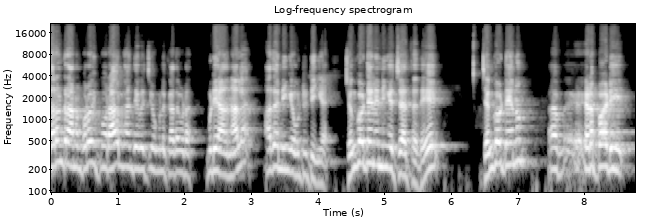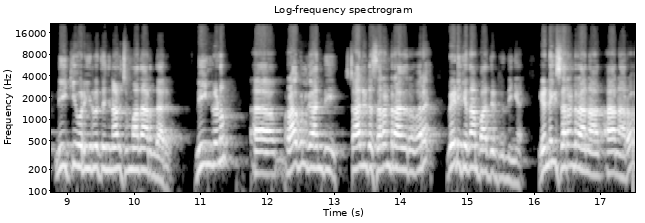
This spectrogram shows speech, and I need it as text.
சரண்டர் ஆன பிறகு இப்போ ராகுல் காந்தியை வச்சு உங்களுக்கு அதை விட முடியாதனால அதை நீங்கள் விட்டுட்டீங்க. செங்கோட்டையனை நீங்கள் சேர்த்தது. செங்கோட்டையனும் எடப்பாடி நீக்கி ஒரு இருபத்தஞ்சு நாள் சும்மா தான் இருந்தார். நீங்களும் ராகுல் காந்தி ஸ்டாலின்ட்ட சரண்டர் ஆகுற வரை வேடிக்கை தான் பார்த்துட்டு இருந்தீங்க. என்னைக்கு சரண்டர் ஆனா ஆனாரோ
